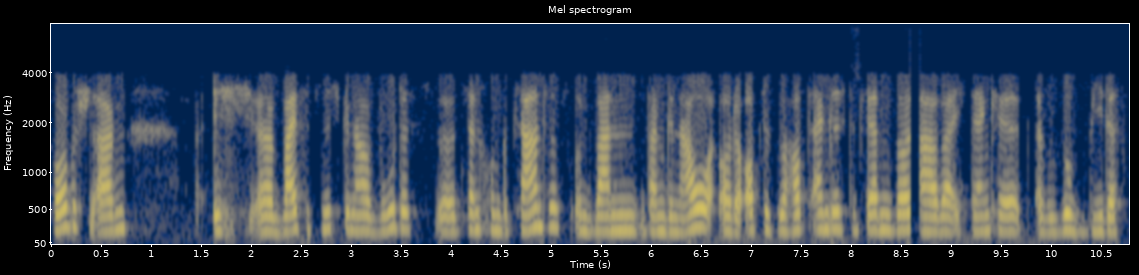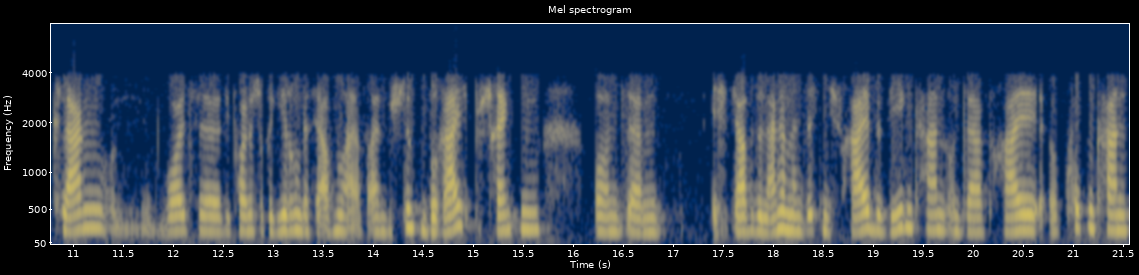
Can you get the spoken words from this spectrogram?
vorgeschlagen. Ich äh, weiß jetzt nicht genau, wo das äh, Zentrum geplant ist und wann, wann genau oder ob das überhaupt eingerichtet werden soll. Aber ich denke, also so wie das klang, wollte die polnische Regierung das ja auch nur auf einen bestimmten Bereich beschränken. Und ähm, ich glaube, solange man sich nicht frei bewegen kann und da frei äh, gucken kann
